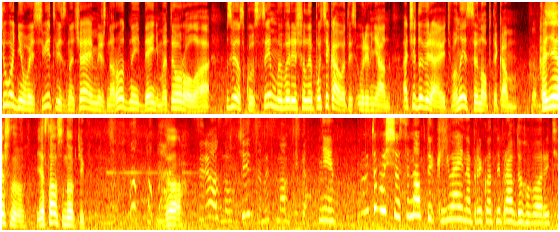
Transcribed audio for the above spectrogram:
Сьогодні увесь світ відзначає Міжнародний день метеоролога. В зв'язку з цим ми вирішили поцікавитись у рівнян, а чи довіряють вони синоптикам. Конечно, я сам синоптик. Да. Серйозно, вчиться на синоптика. Ні. Ну, тому що синоптик UA, наприклад, неправду говорить.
